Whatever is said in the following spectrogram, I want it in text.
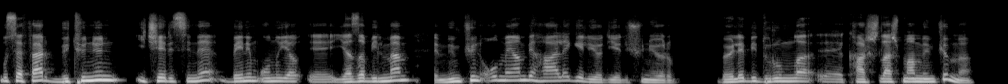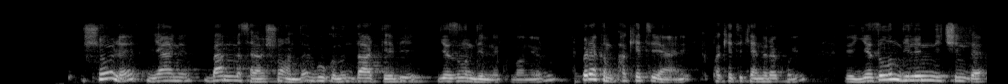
bu sefer bütünün içerisine benim onu e, yazabilmem mümkün olmayan bir hale geliyor diye düşünüyorum. Böyle bir durumla e, karşılaşmam mümkün mü? Şöyle yani ben mesela şu anda Google'ın Dart diye bir yazılım dilini kullanıyorum. Bırakın paketi yani paketi kenara koyun. E, yazılım dilinin içinde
